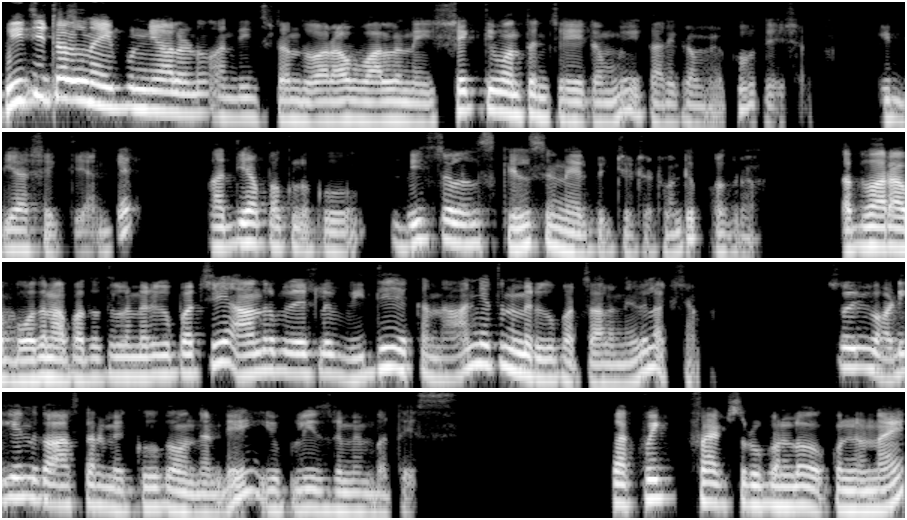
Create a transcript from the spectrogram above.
డిజిటల్ నైపుణ్యాలను అందించడం ద్వారా వాళ్ళని శక్తివంతం చేయటం ఈ కార్యక్రమం యొక్క ఉద్దేశం విద్యాశక్తి అంటే అధ్యాపకులకు డిజిటల్ స్కిల్స్ నేర్పించేటటువంటి ప్రోగ్రామ్. తద్వారా బోధనా పద్ధతులను మెరుగుపరిచి ఆంధ్రప్రదేశ్‌లో విద్య యొక్క నాణ్యతను మెరుగుపరచాలనేది లక్ష్యం. సో, ఇవి అడిగేందుకు ఆస్కారం ఎక్కువగా ఉందండి. You please remember this the quick facts రూపంలో కొన్ని ఉన్నాయి.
